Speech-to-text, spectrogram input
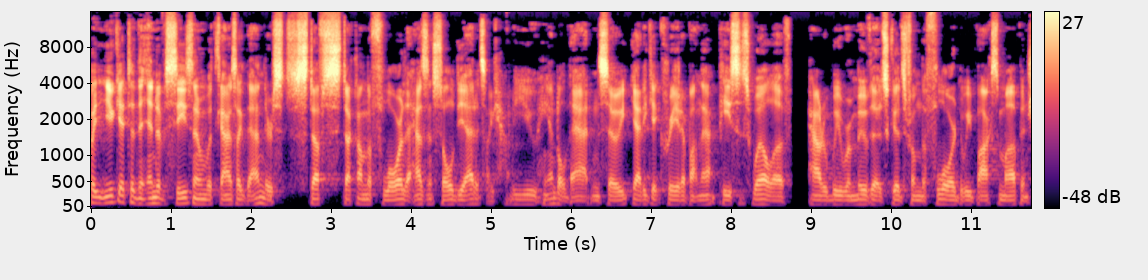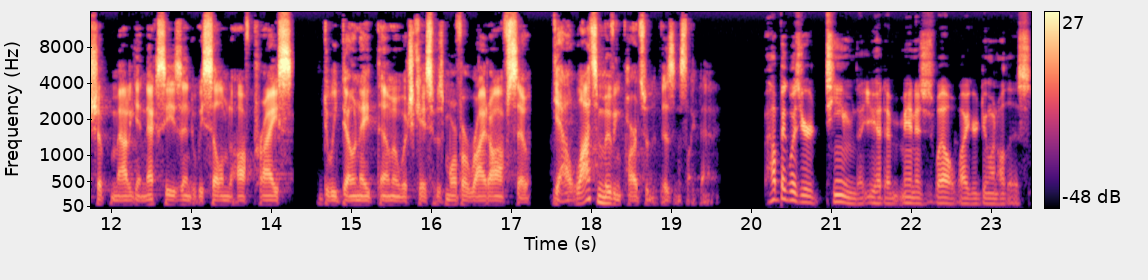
But you get to the end of a season with guys like that, and there's stuff stuck on the floor that hasn't sold yet. It's like, how do you handle that? And so you got to get creative on that piece as well of how do we remove those goods from the floor? Do we box them up and ship them out again next season? Do we sell them to off price? Do we donate them? In which case it was more of a write off. So yeah, lots of moving parts with a business like that. How big was your team that you had to manage as well while you're doing all this?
